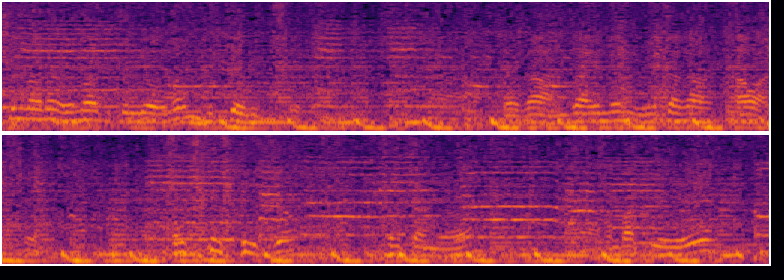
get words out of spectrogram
신나는 음악이 들려오는 묵대비치. 제가 앉아있는 의자가 다 왔어요. 정창역이죠? 정창역. 한 바퀴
